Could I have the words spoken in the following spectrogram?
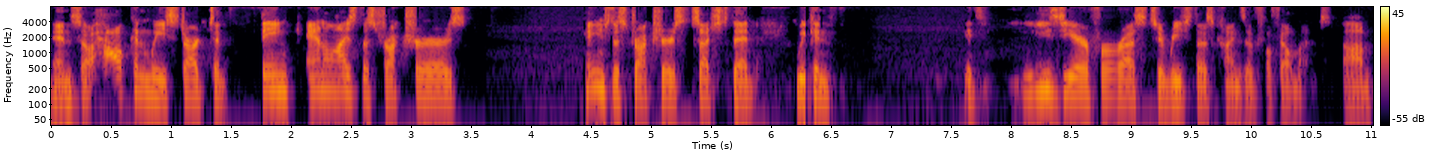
And so, how can we start to think, analyze the structures, change the structures such that we can it's easier for us to reach those kinds of fulfillment. Um,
